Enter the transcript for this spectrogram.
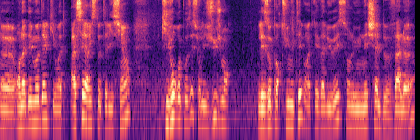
euh, on a des modèles qui vont être assez aristotéliciens, qui vont reposer sur les jugements. Les opportunités vont être évaluées sur une échelle de valeur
